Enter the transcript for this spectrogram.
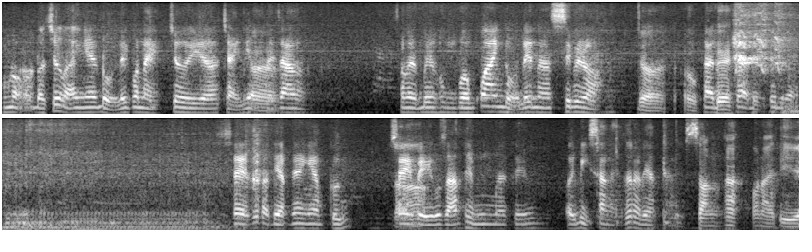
Hôm nọ đợt trước là anh em đổi lên con này chơi uh, trải nghiệm thời gian rồi. Sau này bên hôm hôm qua anh đổi lên uh, CBR, rồi ok lại đổi lại đổi CBR. Xe rất là đẹp nha anh em, cứng. Xe Đó. về có dán thêm cái ấy bình xăng này rất là đẹp. xăng ha con này thì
